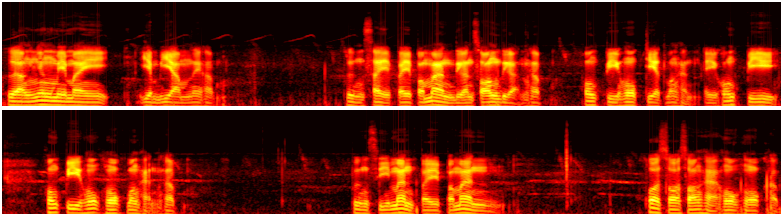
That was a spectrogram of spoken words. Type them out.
เครื่องยังใหม่ๆเอี่ยมเอี่ยมๆเลยครับเพิ่งใส่ไปประมาณเดือนสองเดือนครับของปีหกเจ็ดวังหันไอ้ของปีของปีหกหกวังหันครับเพึ่งสีมันไปประมาณพ่อซอสองหาหกหกครับ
